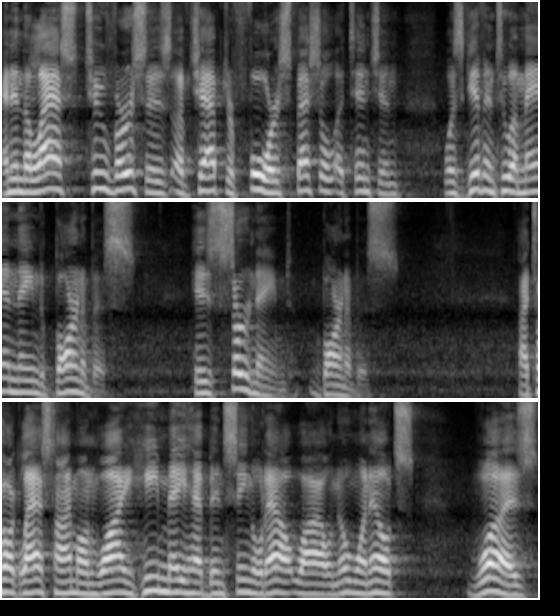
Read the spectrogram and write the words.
And in the last two verses of chapter 4, special attention was given to a man named Barnabas, his surnamed Barnabas. I talked last time on why he may have been singled out while no one else was,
